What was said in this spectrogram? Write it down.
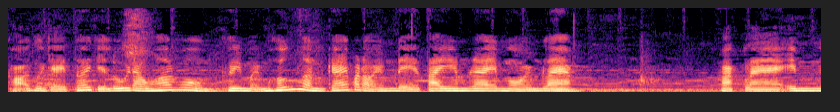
Khỏi còn chạy tới chạy lui đâu hết đúng không? Khi mà em hứng lên cái bắt đầu em đè tay em ra em ngồi em làm. Hoặc là em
